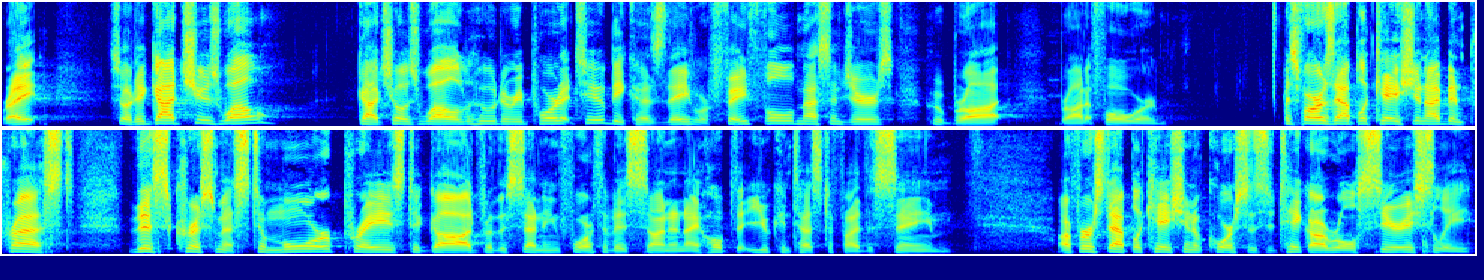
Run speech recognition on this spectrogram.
right? So, did God choose well? God chose well who to report it to because they were faithful messengers who brought, brought it forward. As far as application, I've been pressed this Christmas to more praise to God for the sending forth of His Son, and I hope that you can testify the same. Our first application, of course, is to take our role seriously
